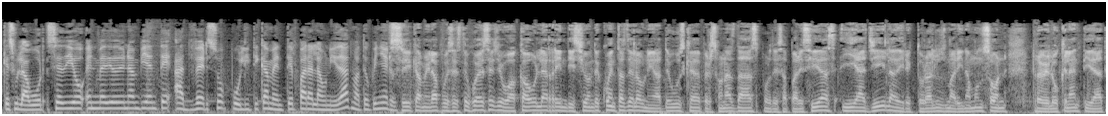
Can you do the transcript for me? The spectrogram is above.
que su labor se dio en medio de un ambiente adverso políticamente para la unidad. Mateo Piñeros. Sí, Camila, pues este jueves se llevó a cabo la rendición de cuentas de la Unidad de Búsqueda de Personas Dadas por Desaparecidas y allí la directora Luz Marina Monzón reveló que la entidad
